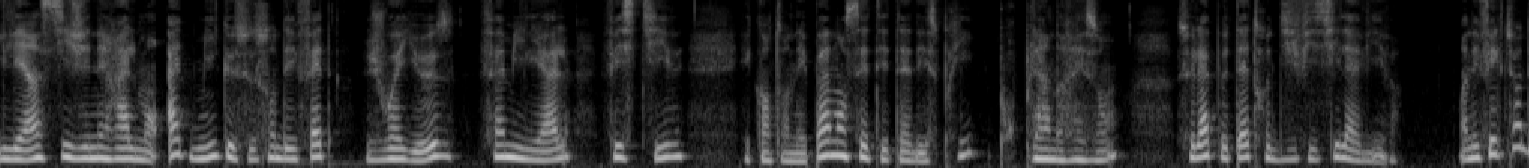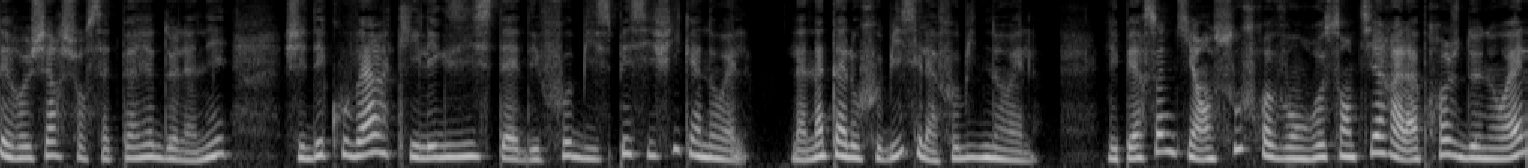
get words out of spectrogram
Il est ainsi généralement admis que ce sont des fêtes joyeuses, familiales, festives, et quand on n'est pas dans cet état d'esprit, pour plein de raisons, cela peut être difficile à vivre. En effectuant des recherches sur cette période de l'année, j'ai découvert qu'il existait des phobies spécifiques à Noël. La natalophobie, c'est la phobie de Noël. Les personnes qui en souffrent vont ressentir à l'approche de Noël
